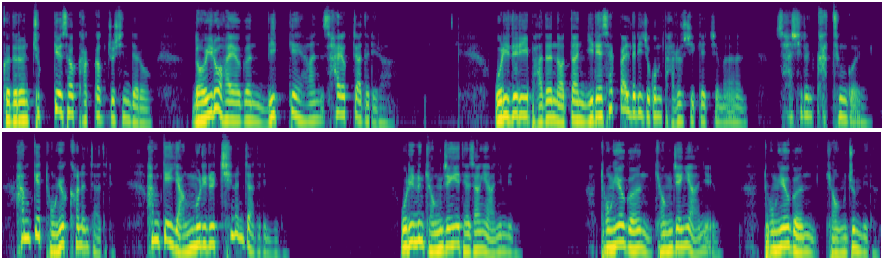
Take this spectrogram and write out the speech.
그들은 주께서 각각 주신 대로 너희로 하여금 믿게 한 사역자들이라. 우리들이 받은 어떤 일의 색깔들이 조금 다를 수 있겠지만 사실은 같은 거예요. 함께 동역하는 자들, 함께 양무리를 치는 자들입니다. 우리는 경쟁의 대상이 아닙니다. 동역은 경쟁이 아니에요. 동역은 경주입니다.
